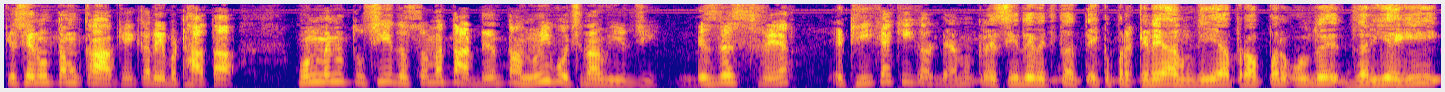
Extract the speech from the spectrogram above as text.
ਕਿਸੇ ਨੂੰ ਧਮਕਾ ਕੇ ਘਰੇ ਬਿਠਾਤਾ। ਹੁਣ ਮੈਨੂੰ ਤੁਸੀਂ ਦੱਸੋ ਮੈਂ ਤੁਹਾਡੇ ਤੁਹਾਨੂੰ ਹੀ ਪੁੱਛਦਾ ਵੀਰ ਜੀ। ਇਜ਼ ਦਿਸ ਫੇਅਰ ਇਹ ਠੀਕ ਹੈ ਕੀ ਗੱਲ? ਡੈਮੋਕ੍ਰੇਸੀ ਦੇ ਵਿੱਚ ਤਾਂ ਇੱਕ ਪ੍ਰਕਿਰਿਆ ਹੁੰਦੀ ਹੈ ਪ੍ਰੋਪਰ ਉਹਦੇ ਜ਼ਰੀਏ ਹੀ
